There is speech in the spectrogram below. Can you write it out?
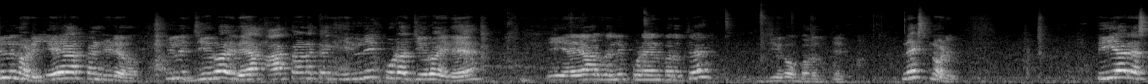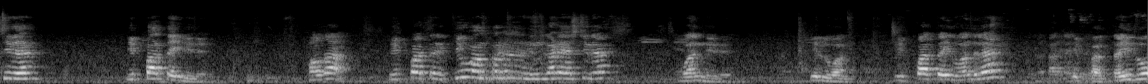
ಇಲ್ಲಿ ನೋಡಿ ಎ ಆರ್ ಕಂಡು ಹಿಡಿಯೋದು. ಇಲ್ಲಿ ಜೀರೋ ಇದೆ, ಆ ಕಾರಣಕ್ಕಾಗಿ ಇಲ್ಲಿ ಕೂಡ ಜೀರೋ ಇದೆ. ಈ ಎ ಆರ್ ದಲ್ಲಿ ಕೂಡ ಏನ್ ಬರುತ್ತೆ? ಜೀರೋ ಬರುತ್ತೆ. ನೆಕ್ಸ್ಟ್ ನೋಡಿ. ಟಿ ಆರ್ ಎಷ್ಟಿದೆ? ಇಪ್ಪತ್ತೈದು ಇದೆ. ಹೌದಾ? ಇಪ್ಪತ್ತೈದು. ಕ್ಯೂ ಅಂತಂದ್ರೆ ಹಿಂದ್ಗಡೆ ಎಷ್ಟಿದೆ? ಒಂದಿದೆ ಇಲ್ಲಿ ಒಂದು. ಇಪ್ಪತ್ತೈದು ಒಂದ್ಲೆ? ಇಪ್ಪತ್ತೈದು.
